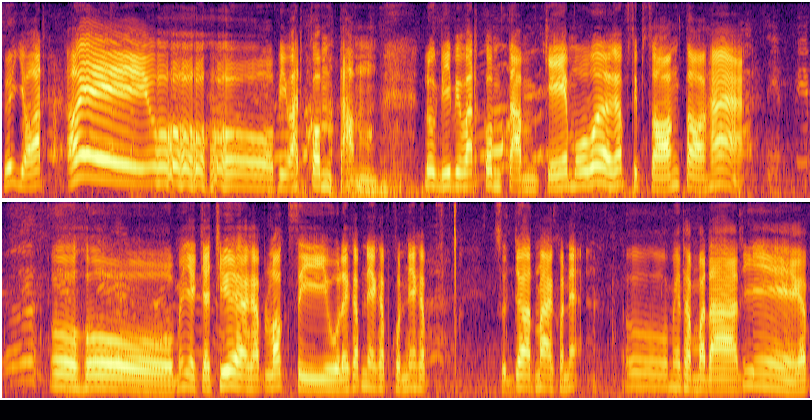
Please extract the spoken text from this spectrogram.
เฮ้ยหยอดเอ้ย โอ้โหพี่วัดก้มต่ำลูกนี้พี่วัดก้มต่ำเกมโอเวอร์ครับ 12 ต่อ 5 โอ้โห ไม่อยากจะเชื่อครับ ล็อก4อยู่เลยครับเนี่ยครับคนนี้ครับ สุดยอดมากคนเนี้ย โอ้ ไม่ธรรมดานี่ครับ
